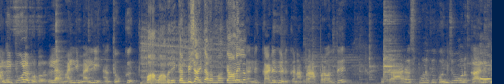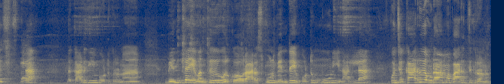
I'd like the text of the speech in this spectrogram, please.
மல்லி தூளை போட்டு வரும் இல்லை மல்லி மல்லி அந்த தொக்கு. பாவம் அவரே கன்ஃபியூஸ் ஆயிட்டாரம்மா. காலையில கல்லு கடுகு எடுக்கணும். அப்புறம் அப்புறம் வந்து ஒரு அரை ஸ்பூனுக்கு கொஞ்சோண்டு கடுகு. இந்தா, இந்த கடுகையும் போட்டுக்கிறணும். வெந்தயம் வந்து ஒரு கொ- ஒரு அரை ஸ்பூன் வெந்தயம் போட்டு மூணையும் நல்லா கொஞ்சம் கருக விடாமல் வறுத்துக்கிறணும்.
